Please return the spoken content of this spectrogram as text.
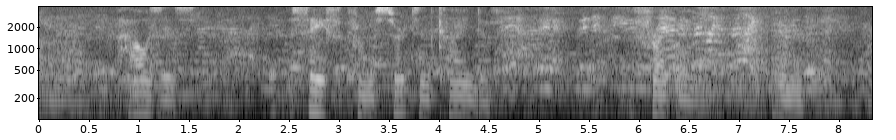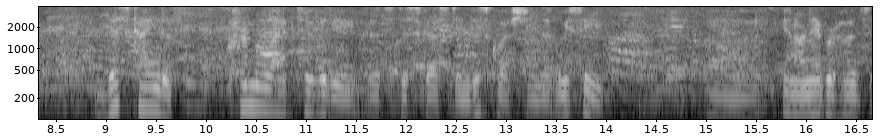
uh, houses safe from a certain kind of frightening human being. This kind of criminal activity that's discussed in this question that we see uh, in our neighborhoods,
